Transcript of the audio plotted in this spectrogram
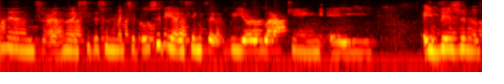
end, and I see this in Mexico City, I think that we are lacking a a vision of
